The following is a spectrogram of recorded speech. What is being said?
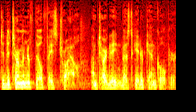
to determine if they'll face trial. I'm Target 8 investigator Ken Kolker.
